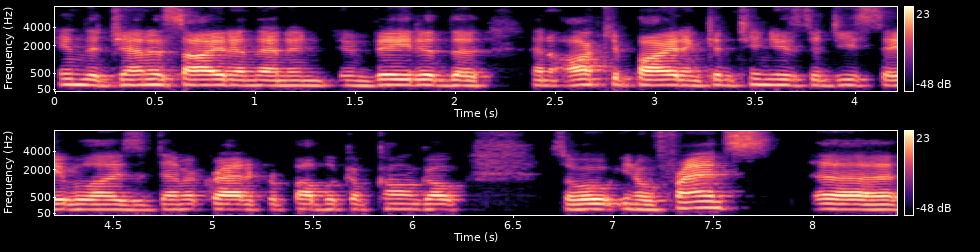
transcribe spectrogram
in the genocide and then in, invaded the and occupied and continues to destabilize the democratic republic of congo so you know france uh,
